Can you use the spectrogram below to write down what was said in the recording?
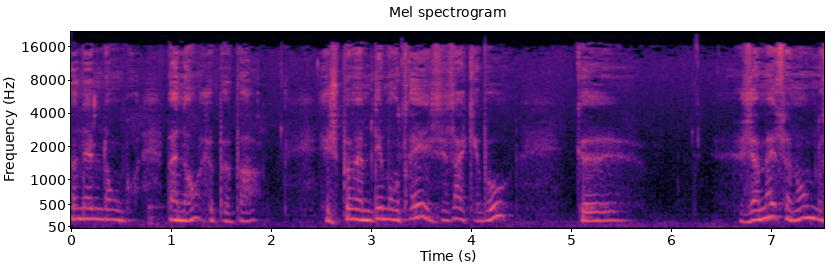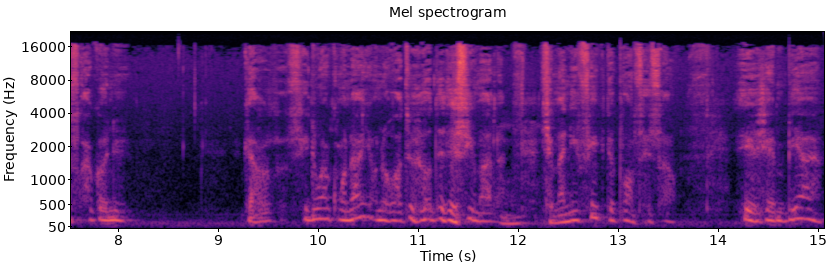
donner le nombre. Ben non, je ne peux pas. Et je peux même démontrer, et c'est ça qui est beau, que jamais ce nombre ne sera connu. Car si loin qu'on aille, on aura toujours des décimales. Mmh. C'est magnifique de penser ça. Et j'aime bien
